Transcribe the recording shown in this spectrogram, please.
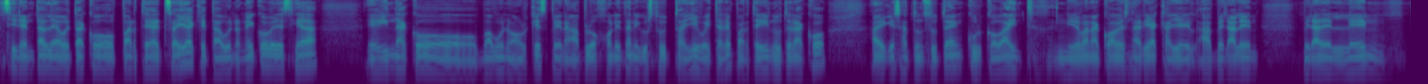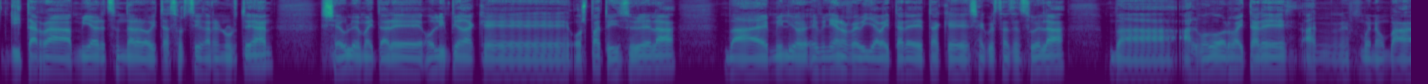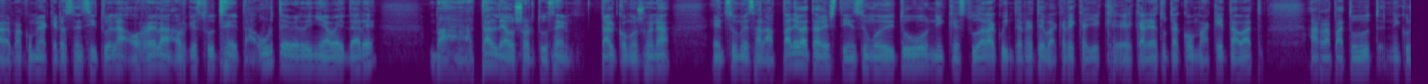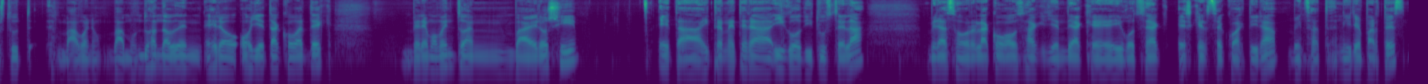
ziren talde hauetako partea etzaiak, eta bueno, nahiko berezia da, egindako ba bueno, aurkezpena blog honetan ikustu dut haiek baita ere parte egin dutelako haiek esatun zuten Kurko Baint Nirvanako abeslariak haiek beralen beralen lehen gitarra 1988 garren urtean Seule baita ere olimpiadak e, ospatu egin zuela ba Emilio Emiliano Revilla baita ere eta sekuestatzen zuela ba Almodor baita ere han bueno ba emakumeak erozen zituela horrela aurkeztu eta urte berdina baita ere ba, talde hau sortu zen. Tal como suena, entzun bezala. Pare bat abesti entzungo ditugu, nik ez dudalako internete bakarek aiek e, kareatutako maketa bat harrapatu dut, nik ustut, ba, bueno, ba, munduan dauden ero hoietako batek, bere momentuan ba, erosi, eta internetera igo dituztela, beraz horrelako gauzak jendeak e, igotzeak eskertzekoak dira, bentsat nire partez,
